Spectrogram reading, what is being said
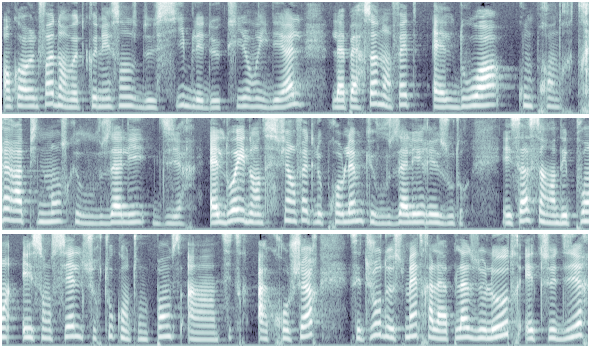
encore une fois, dans votre connaissance de cible et de client idéal, la personne, en fait, elle doit comprendre très rapidement ce que vous allez dire. Elle doit identifier, en fait, le problème que vous allez résoudre. Et ça, c'est un des points essentiels, surtout quand on pense à un titre accrocheur. C'est toujours de se mettre à la place de l'autre et de se dire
